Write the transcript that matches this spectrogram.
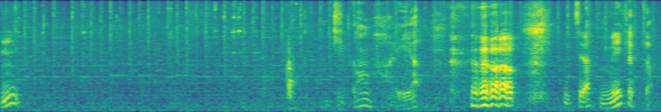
うん。時間早っ。ちらっと見えちゃった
